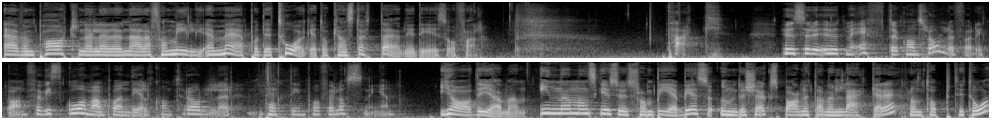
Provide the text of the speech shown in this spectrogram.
även partner eller nära familj är med på det tåget och kan stötta en i det i så fall. Hur ser det ut med efterkontroller för ditt barn? För visst går man på en del kontroller tätt in på förlossningen? Ja, det gör man. Innan man skrivs ut från BB så undersöks barnet av en läkare från topp till tå.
